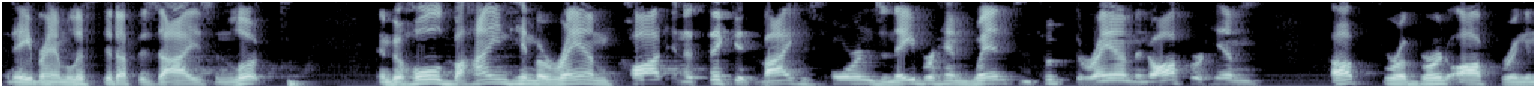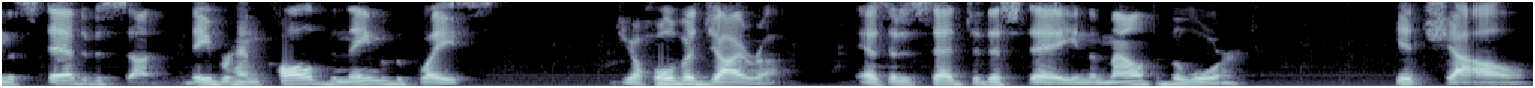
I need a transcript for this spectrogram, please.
And Abraham lifted up his eyes and looked, and behold, behind him a ram caught in a thicket by his horns. And Abraham went and took the ram and offered him up for a burnt offering in the stead of his son. And Abraham called the name of the place Jehovah Jireh, as it is said to this day, in the mount of the Lord it shall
